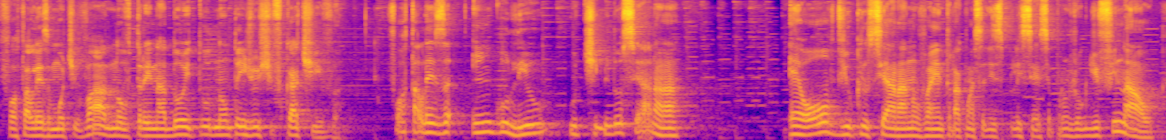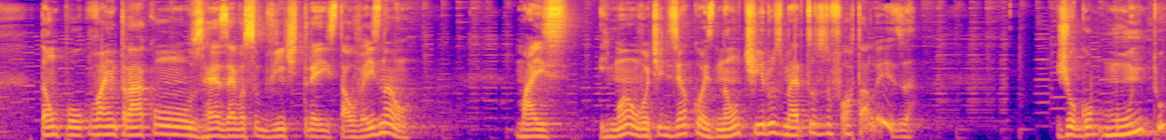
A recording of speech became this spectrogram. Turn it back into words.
Fortaleza motivado, novo treinador e tudo, não tem justificativa. Fortaleza engoliu o time do Ceará. É óbvio que o Ceará não vai entrar com essa displicência para um jogo de final. Tampouco vai entrar com os reservas sub-23, talvez não. Mas, irmão, vou te dizer uma coisa: não tira os méritos do Fortaleza. Jogou muito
